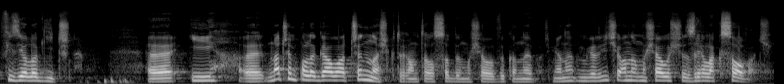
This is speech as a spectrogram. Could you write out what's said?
fizjologiczne. E, I e, na czym polegała czynność, którą te osoby musiały wykonywać? Mianowicie one musiały się zrelaksować.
